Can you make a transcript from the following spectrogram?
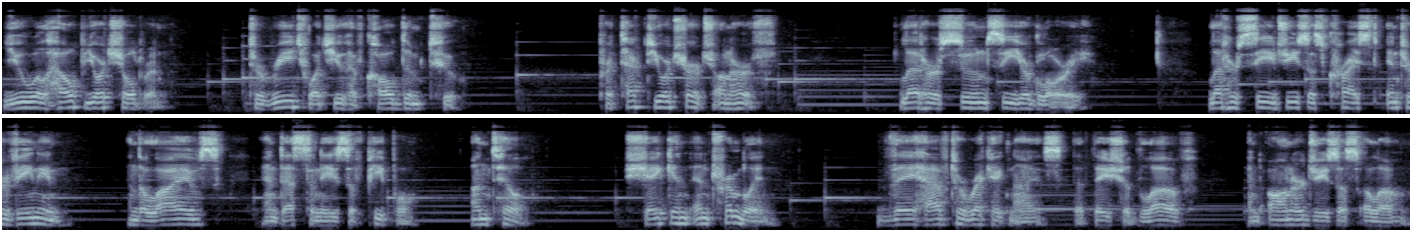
You will help your children to reach what you have called them to. Protect your church on earth. Let her soon see your glory. Let her see Jesus Christ intervening in the lives and destinies of people until, shaken and trembling, they have to recognize that they should love and honor Jesus alone.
